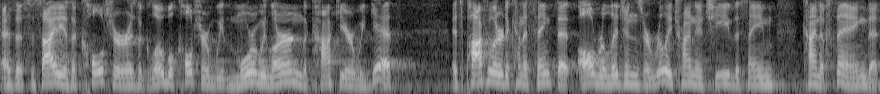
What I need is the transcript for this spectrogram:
as a society, as a culture, as a global culture, we, the more we learn, the cockier we get. It's popular to kind of think that all religions are really trying to achieve the same kind of thing, that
